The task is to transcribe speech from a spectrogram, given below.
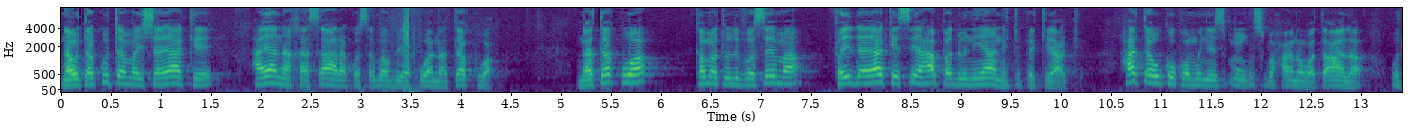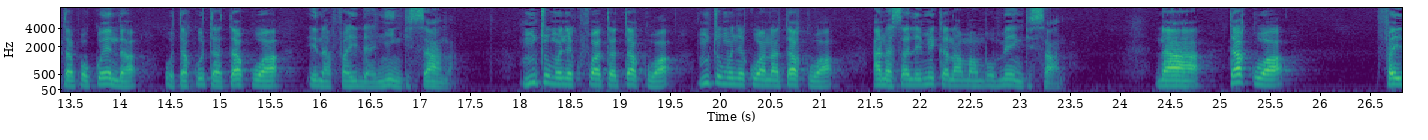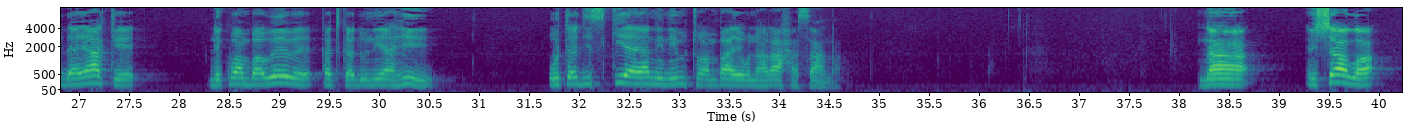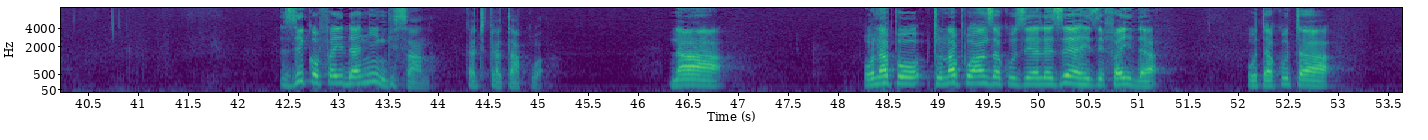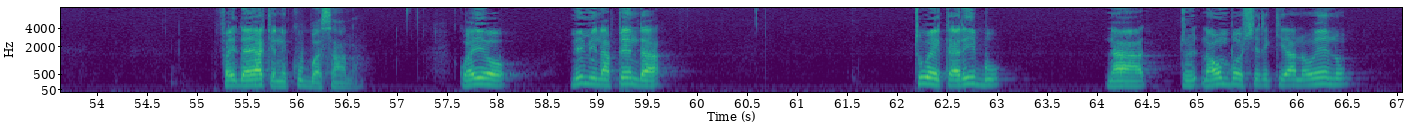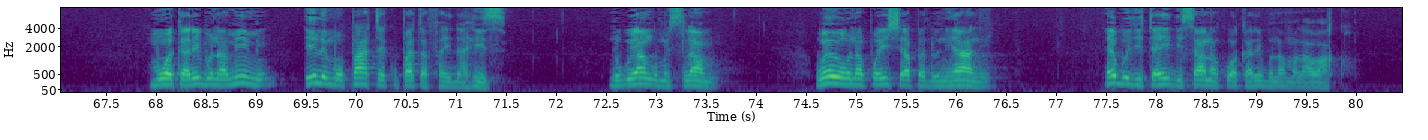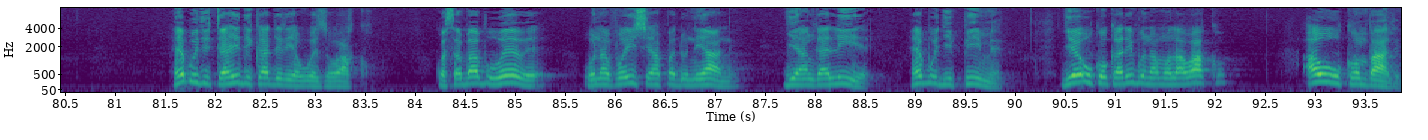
Na utakuta maisha yake hayana hasara kwa sababu ya kuwa na takwa. Na takwa kama tulivyosema faida yake si hapa duniani tu peke yake. Hata huko kwa mwenyezi mungu subhanahu wataala utapokwenda utakuta takwa ina faida nyingi sana. Mtu mwenye kufuata takwa mtu mwenye kuwa na takwa anasalimika na mambo mengi sana. Na takwa faida yake ni kwamba wewe katika dunia hii utajisikia yani ni mtu ambaye una raha sana. Na inshallah ziko faida nyingi sana katika takwa. Na unapo tunapoanza kuzielezea hizi faida utakuta faida yake ni kubwa sana. Kwa hiyo mimi napenda tuwe karibu na tu, naomba ushirikiano wenu muwe karibu na mimi ili mupate kupata faida hizi. Ndugu yangu mwislamu wewe unapoishi hapa duniani hebu jitahidi sana kuwa karibu na mola wako. Hebu jitahidi kadiri ya uwezo wako. Kwa sababu wewe unavyoishi hapa duniani jiangalie hebu jipime je uko karibu na mola wako au uko mbali?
